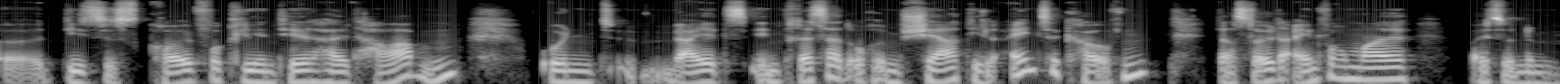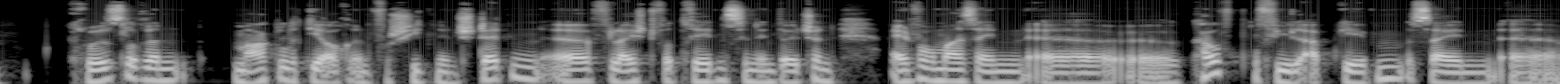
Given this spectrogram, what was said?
äh, äh dieses Käuferklientel halt haben. Und wer jetzt Interesse hat, auch im Share-Deal einzukaufen, der sollte einfach mal bei so einem größeren Makler, die auch in verschiedenen Städten äh, vielleicht vertreten sind in Deutschland, einfach mal sein äh, äh Kaufprofil abgeben, sein äh,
